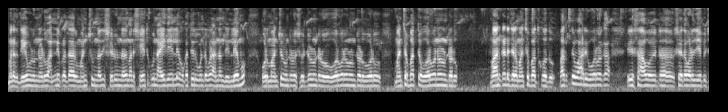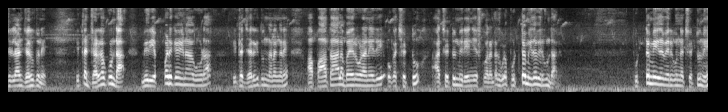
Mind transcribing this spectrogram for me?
మనకు దేవుడు ఉన్నాడు అన్ని ప్రకారం మంచి ఉన్నది చెడు ఉన్నది మన చేతుకున్న ఐదేళ్ళే ఒక తిరుగు ఉంటే కూడా అన్నం తినలేము. వాడు మంచోడు ఉంటాడు చెడ్డు ఉంటాడు ఓర్వనుడు ఉంటాడు వాడు మంచి భర్త ఓర్వనుడు ఉంటాడు. వానికంటే జర మంచి బతుకోద్దు. బతికితే వాడి ఓర్వక ఈ సాగు ఇట్లా చేతబడులు చేపించి ఇలాంటి జరుగుతున్నాయి. ఇట్లా జరగకుండా మీరు ఎప్పటికైనా కూడా ఇట్లా జరుగుతుంది అనగానే ఆ పాతాల భైరవుడు అనేది ఒక చెట్టు ఆ చెట్టుని మీరు ఏం చేసుకోవాలంటే అది కూడా పుట్ట మీద విరుగుండాలి. పుట్ట మీద విరుగున్న చెట్టుని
